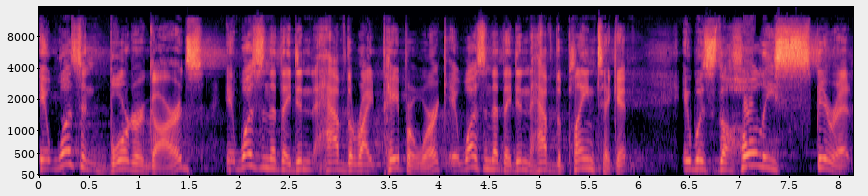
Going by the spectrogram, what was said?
It wasn't border guards. It wasn't that they didn't have the right paperwork. It wasn't that they didn't have the plane ticket. It was the Holy Spirit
